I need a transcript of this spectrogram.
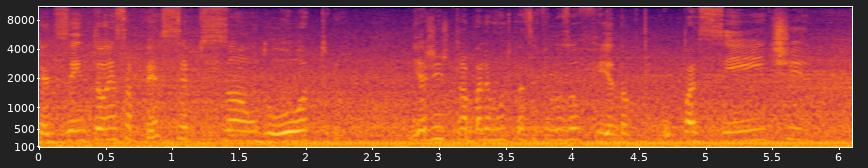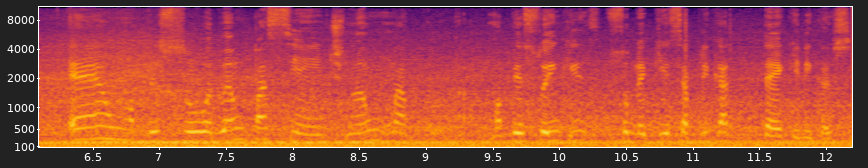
Quer dizer, então essa percepção do outro, e a gente trabalha muito com essa filosofia, do, o paciente é uma pessoa, não é um paciente, não é uma, uma pessoa em que, sobre quem se aplica técnicas.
